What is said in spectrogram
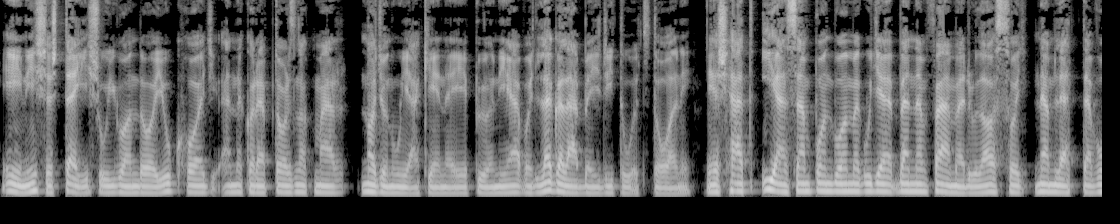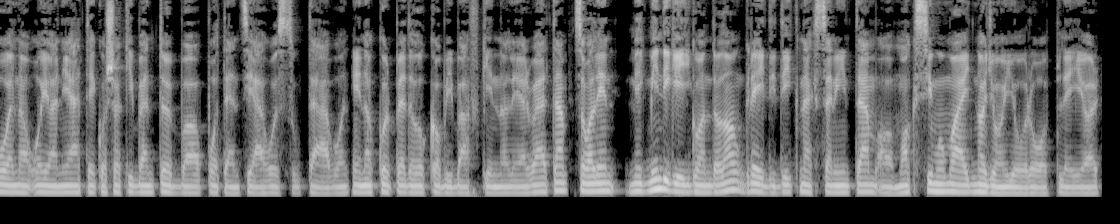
én is, és te is úgy gondoljuk, hogy ennek a Raptorsnak már nagyon újjá kéne épülnie, vagy legalább egy ritult tolni. És hát ilyen szempontból meg ugye bennem felmerül az, hogy nem lette volna olyan játékos, akiben több a potenciál hosszú távon. Én akkor például Kobe Buffkinnal érveltem. Szóval én még mindig így gondolom, Grady Dicknek szerintem a maximuma egy nagyon jó role player.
